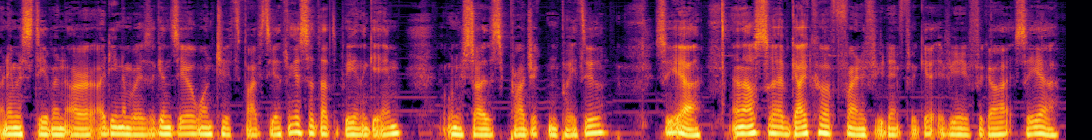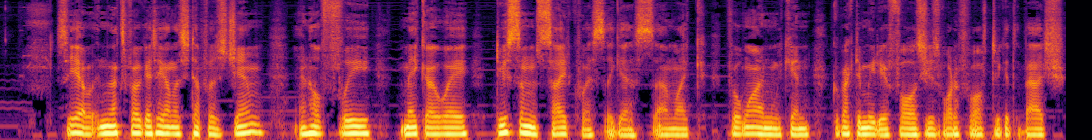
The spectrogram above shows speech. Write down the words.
Our name is Steven. Our ID number is again 01253. I think I said that to be in the game when we started this project and playthrough. So yeah, and I also have Geico up front if you didn't forget, if you forgot. So yeah. So yeah, in the next part, I take on the Sootopolis gym and hopefully make our way, do some side quests, I guess. Um, like, for one, we can go back to Meteor Falls, use Waterfall to get the badge,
